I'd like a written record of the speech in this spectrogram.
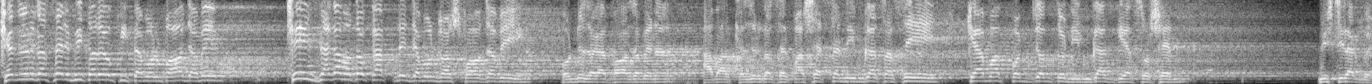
খেজুর গাছের ভিতরেও কি তেমন পাওয়া যাবে? ঠিক জায়গা মতো কাটলে যেমন রস পাওয়া যাবে অন্য জায়গায় পাওয়া যাবে না। আবার খেজুর গাছের পাশে একটা নিম গাছ আছে কেমন পর্যন্ত নিম গাছ গিয়া শোষেন। মিষ্টি লাগবে?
